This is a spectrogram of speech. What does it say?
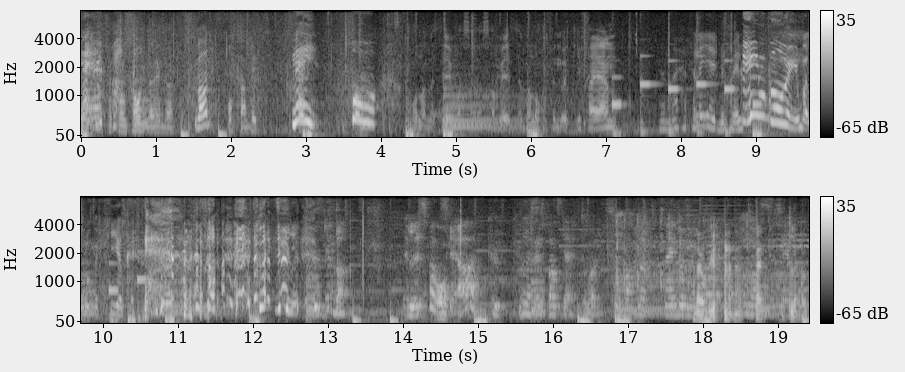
Nej. För konsol där inne. Vad? 8 bit. Nej! Åh! Förhållandet är ju massa samvete mellan för mycket fan. Rainbow! Man låter helt Så, till. Eller spanska. Ja, läste spanska ett år. Som bandet. Nej, de är Nog. Klart.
